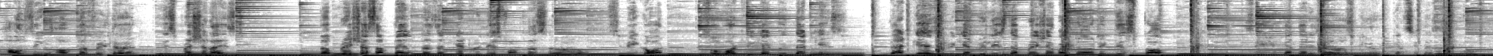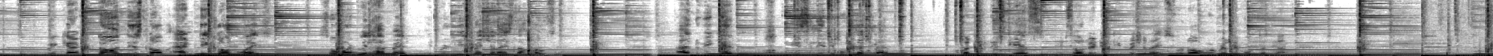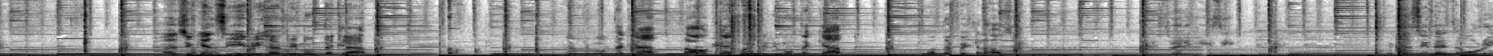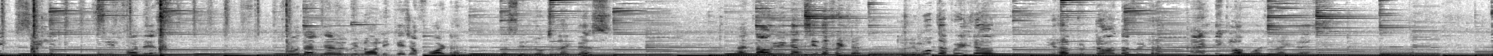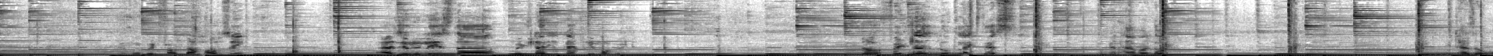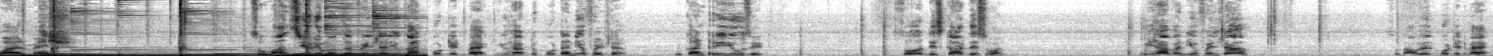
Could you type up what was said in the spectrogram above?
housing of the filter is pressurized. The pressure sometimes doesn't get released from the uh, spigot. So what we can do in that case? In that case, we can release the pressure by turning this top. See, you can there is a screw. You can see there is a screw. We can turn this knob anti-clockwise. So what will happen? It will depressurize the housing and we can easily remove the clamp. But in this case, it's already depressurized. So now we will remove the clamp. As you can see, we have removed the clamp. We have removed the clamp. Now we are going to remove the cap of the filter housing. It's very easy. You can see there is a O-ring seal, seal for this so that there will be no leakage of water. The seal looks like this. And now you can see the filter. To remove the filter, you have to turn the filter anti-clockwise like this. Remove it from the housing. As you release the filter, you can remove it. The filter look like this. You can have a look. It has a wire mesh. So once you remove the filter, you can't put it back. You have to put a new filter. You can't reuse it. So discard this one. We have a new filter. So now we'll put it back.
